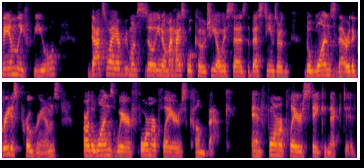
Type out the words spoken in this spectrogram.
family feel that's why everyone's still, you know, my high school coach, he always says the best teams are the ones that are the greatest programs are the ones where former players come back and former players stay connected.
